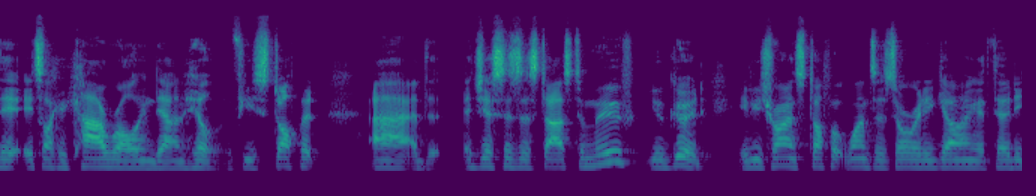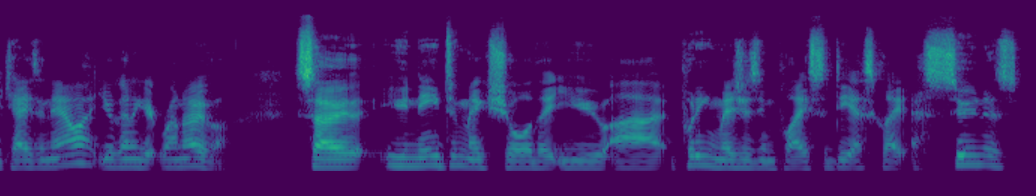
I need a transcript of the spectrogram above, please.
it's like a car rolling downhill. If you stop it uh, just as it starts to move, you're good. If you try and stop it once it's already going at 30 k's an hour, you're going to get run over. So you need to make sure that you are putting measures in place to de-escalate as soon as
